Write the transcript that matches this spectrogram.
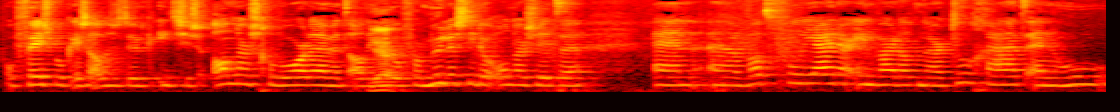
op Facebook is alles natuurlijk ietsjes anders geworden met al die Ja. nieuwe formules die eronder zitten. En eh, wat voel jij daarin waar dat naartoe gaat en hoe,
